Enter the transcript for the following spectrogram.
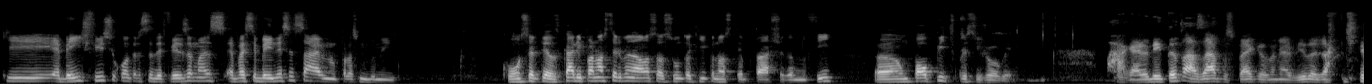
que é bem difícil contra essa defesa, mas vai ser bem necessário no próximo domingo. Com certeza. Cara, e para nós terminar nosso assunto aqui, que o nosso tempo está chegando no fim, uh, um palpite para esse jogo aí. Ah, cara, eu dei tanto azar pros Packers na minha vida já que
